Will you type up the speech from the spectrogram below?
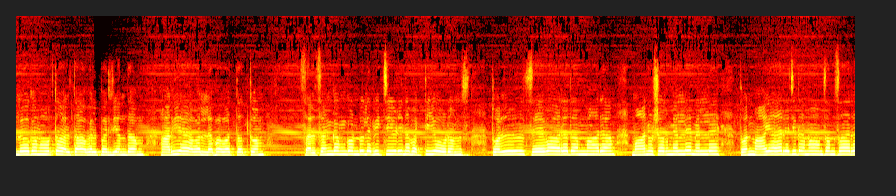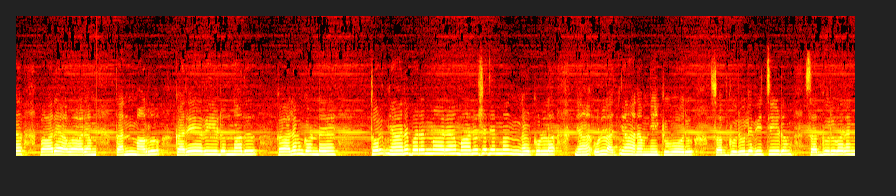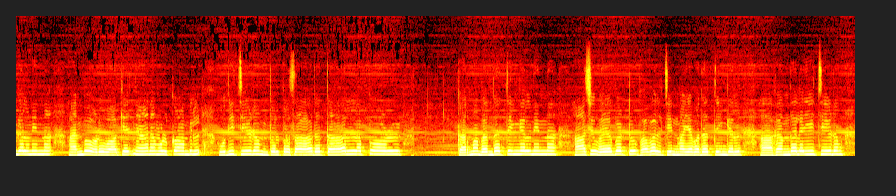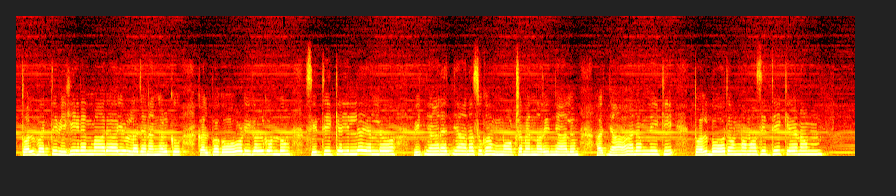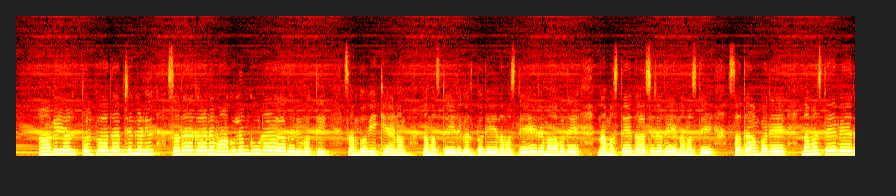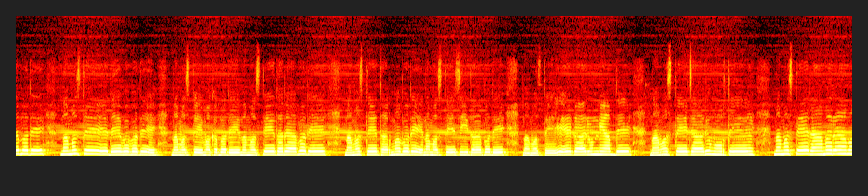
ലോകമോർത്താൽ താവൽ പര്യന്തം അറിയാവല്ല ഭവത്തത്വം സത്സംഗം കൊണ്ടു ലഭിച്ചിടിന ഭക്തിയോടും ത്വൽ സേവാരതന്മാരാം മാനുഷർ മെല്ലെ മെല്ലെ ത്വന്മായ ത്വന്മായാരചിതമാം സംസാര പാരാവാരം തന്മറു കരേറിയിടുന്നത് കാലം കൊണ്ട് ത്വൽജ്ഞാനപരന്മാരാം മാനുഷജന്മങ്ങൾക്കുള്ള ഞാ ഉള്ള അജ്ഞാനം നീക്കുവോരു സദ്ഗുരു ലഭിച്ചിടും സദ്ഗുരുവരങ്കൽ നിന്ന് അൻപോട് വാക്യജ്ഞാനം ഉൾക്കാമ്പിൽ ഉദിച്ചിടും തൊൽപ്രസാദത്താൽ അപ്പോൾ കർമ്മബന്ധത്തിങ്കൽ നിന്ന് ആശു വേർപെട്ടു ഭവൽ ചിന്മയപദത്തിങ്കൽ ആഹന്തലയിച്ചിടും ത്വൽഭക്തി വിഹീനന്മാരായുള്ള ജനങ്ങൾക്കു കൽപ്പകോടികൾ കൊണ്ടും സിദ്ധിക്കയില്ലയല്ലോ. വിജ്ഞാനജ്ഞാന സുഖം മോക്ഷമെന്നറിഞ്ഞാലും അജ്ഞാനം നീക്കി ത്വൽബോധം മമ സിദ്ധിക്കണം ആകയാൽ ത്വൽപാദാബ്ജങ്ങളിൽ സദാകാലമാകുലം കൂടാതൊരു ഭക്തി സംഭവിക്കണം. നമസ്തേ ജഗത്പദേ നമസ്തേ രമാപദേ നമസ്തേ ദാശരഥേ നമസ്തേ സതാംപദേ നമസ്തേ വേദപദേ നമസ്തേ ദേവപദേ നമസ്തേ മഖപദേ നമസ്തേ ധരാപദേ നമസ്തേ ധർമ്മപദേ നമസ്തേ സീതാപദേ നമസ്തേ കാരുണ്യാബ്ദേ നമസ്തേ ചാരുമൂർത്തേ നമസ്തേ രാമ രാമ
